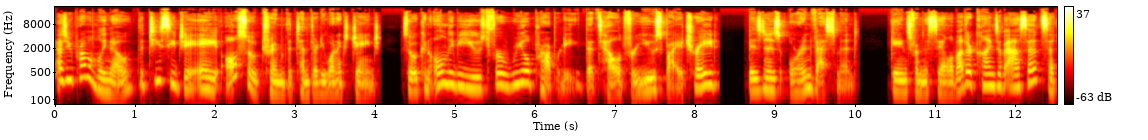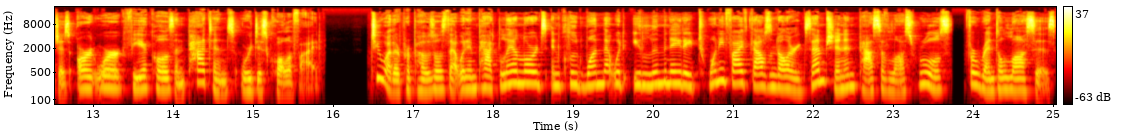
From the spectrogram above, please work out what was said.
As you probably know, the TCJA also trimmed the 1031 exchange, so it can only be used for real property that's held for use by a trade, business, or investment. Gains from the sale of other kinds of assets, such as artwork, vehicles, and patents, were disqualified. Two other proposals that would impact landlords include one that would eliminate a $25,000 exemption in passive loss rules for rental losses,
